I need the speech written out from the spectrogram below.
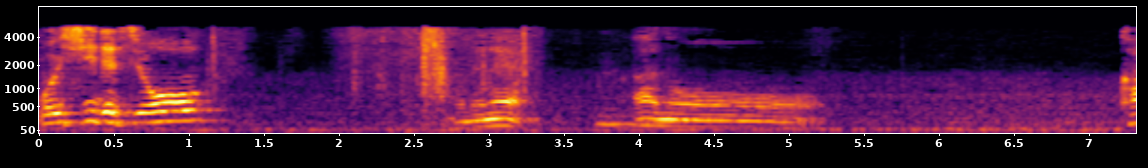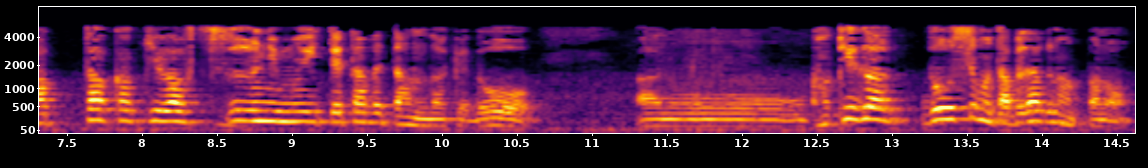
美味しいですよこれね。あのー買った柿は普通に剥いて食べたんだけどあのー柿がどうしても食べたくなったの。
